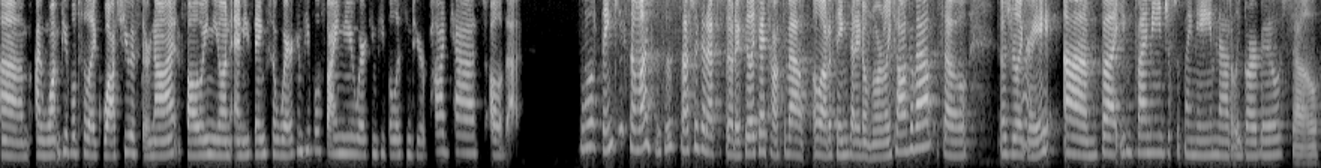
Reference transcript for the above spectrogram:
um, I want people to like watch you if they're not following you on anything. So, where can people find you? Where can people listen to your podcast? All of that. Well, thank you so much. This was such a good episode. I feel like I talked about a lot of things that I don't normally talk about. So it was really great. Um, but you can find me just with my name, Natalie Barbu. So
